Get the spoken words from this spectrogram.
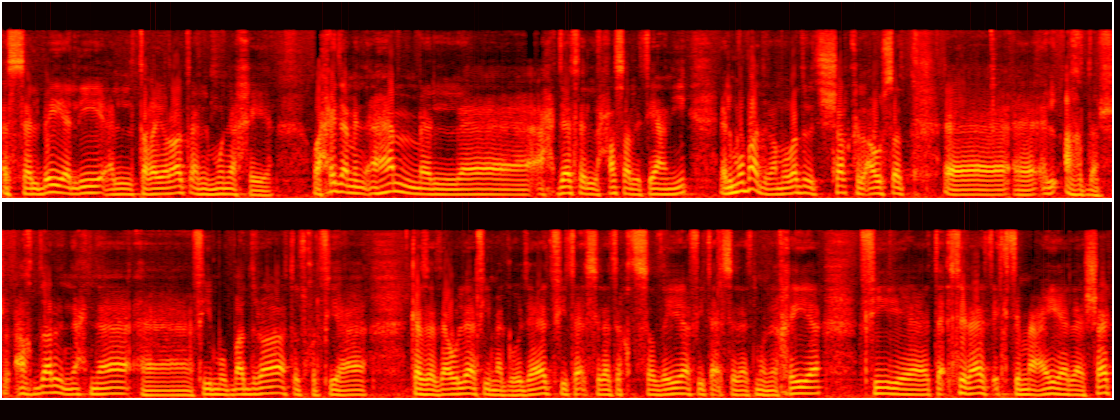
السلبية للتغيرات المناخية. واحدة من أهم الأحداث اللي حصلت يعني المبادرة مبادرة الشرق الأوسط الأخضر. أخضر إن إحنا في مبادرة تدخل فيها كذا دولة في مجهودات في تأثيرات اقتصادية في تأثيرات مناخية في تأثيرات اجتماعية لا شك.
